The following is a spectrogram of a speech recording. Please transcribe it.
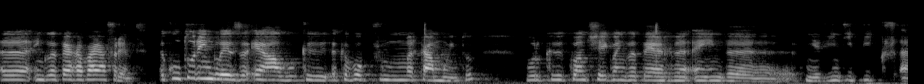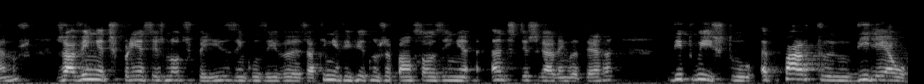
a Inglaterra vai à frente. A cultura inglesa é algo que acabou por me marcar muito, porque quando chego à Inglaterra ainda tinha 20 e picos anos, já vinha de experiências noutros países, inclusive já tinha vivido no Japão sozinha antes de ter chegado à Inglaterra. Dito isto, a parte de ilhéu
